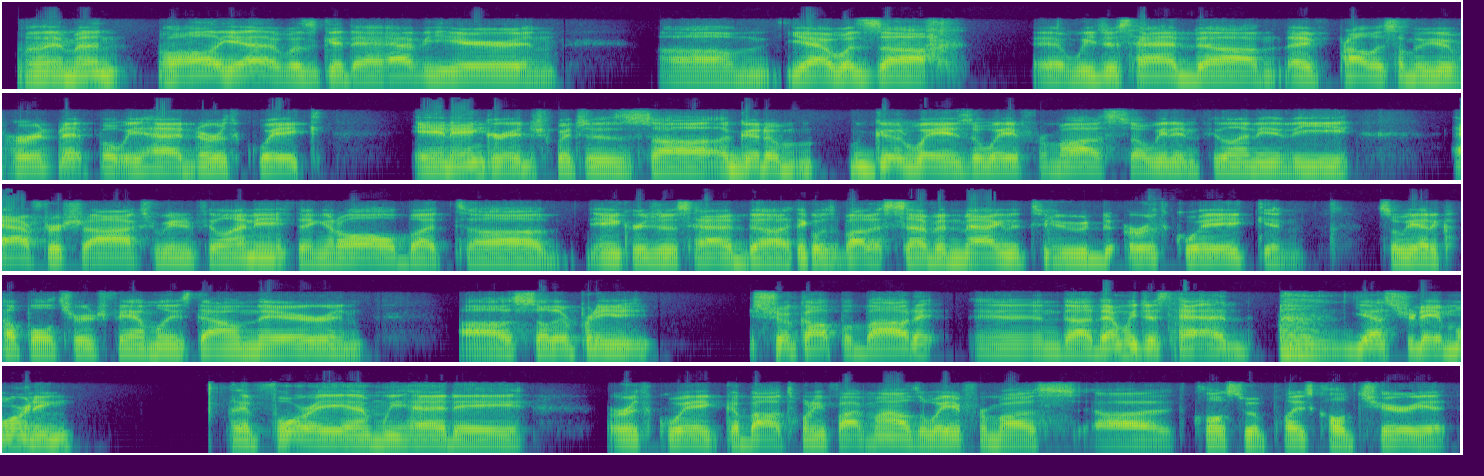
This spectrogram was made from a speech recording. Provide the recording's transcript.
Amen. Well, yeah, it was good to have you here, and um, yeah, it was. Uh, we just had. Um, probably some of you have heard it, but we had an earthquake in Anchorage, which is uh, a good a good ways away from us, so we didn't feel any of the aftershocks. We didn't feel anything at all. But uh, Anchorage just had, uh, I think it was about a seven magnitude earthquake, and so we had a couple church families down there, and uh, so they're pretty shook up about it. And uh, then we just had yesterday morning at 4 a.m. we had a earthquake about 25 miles away from us, uh, close to a place called Chariot.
